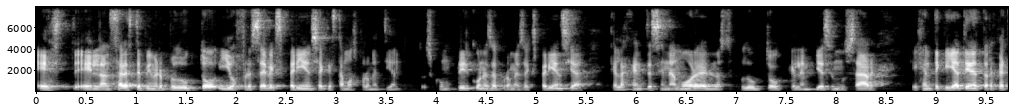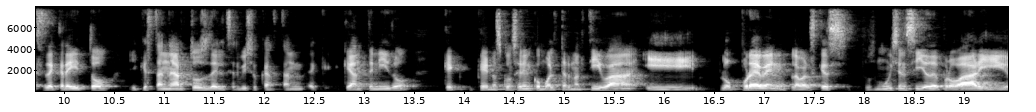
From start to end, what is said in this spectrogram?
este, en lanzar este primer producto y ofrecer la experiencia que estamos prometiendo. Entonces, cumplir con esa promesa de experiencia, que la gente se enamore de nuestro producto, que la empiecen a usar, que gente que ya tiene tarjetas de crédito y que están hartos del servicio que, que han tenido, que, nos consideren como alternativa y lo prueben. La verdad es que es pues, muy sencillo de probar y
